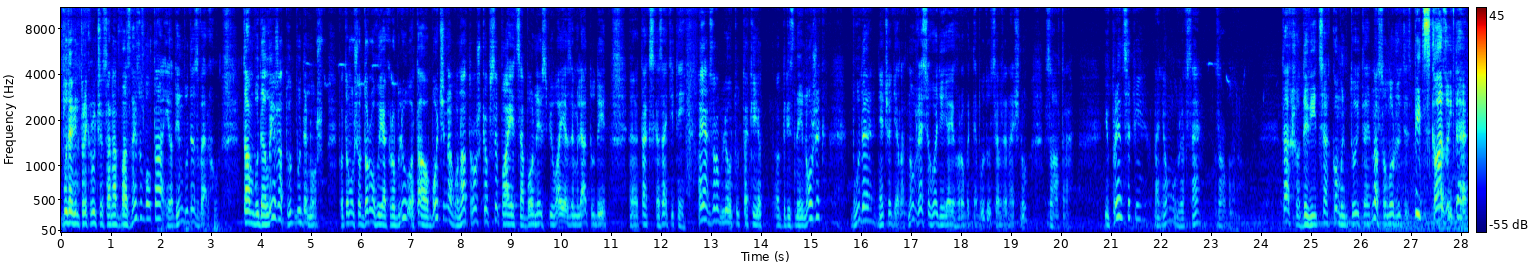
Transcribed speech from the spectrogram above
Буде він прикручуватися на два знизу болта і один буде зверху. Там буде лижа, тут буде нож. Тому що дорогу, як роблю, ота обочина, вона трошки обсипається, бо не співає земля туди, е, так сказати, йти. А як зроблю тут такий одрізний ножик, буде нічого робити. Ну, вже сьогодні я його робити не буду, це вже почну завтра. І в принципі на ньому вже все зроблено. Так що дивіться, коментуйте, насолоджуйтесь, підсказуйте.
